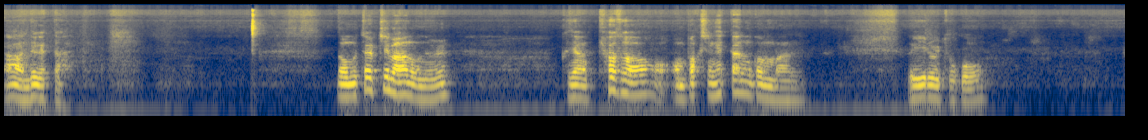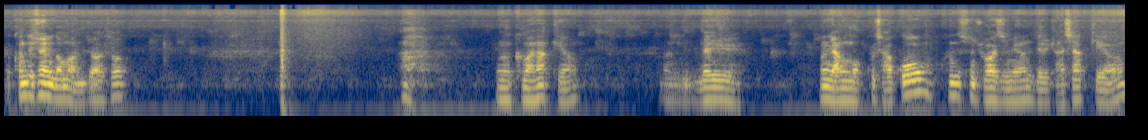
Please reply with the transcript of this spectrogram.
아, 안 되겠다. 짧지만 오늘 그냥 켜서 언박싱 했다는 것만 의의를 두고 컨디션이 너무 안 좋아서 아, 오늘 그만할게요. 내일 약 먹고 자고 컨디션 좋아지면 내일 다시 할게요.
